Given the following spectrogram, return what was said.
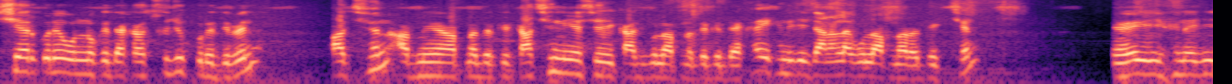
শেয়ার করে অন্যকে দেখার সুযোগ করে দেবেন। আছেন আমি আপনাদেরকে কাছে নিয়ে এসে এই কাজগুলো আপনাদেরকে দেখাই এখানে যে জানালাগুলো আপনারা দেখছেন, এই এখানে যে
